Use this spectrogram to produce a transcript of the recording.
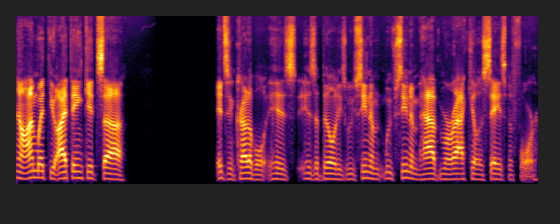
No, I'm with you. I think it's, uh it's incredible, his his abilities. We've seen him we've seen him have miraculous saves before,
